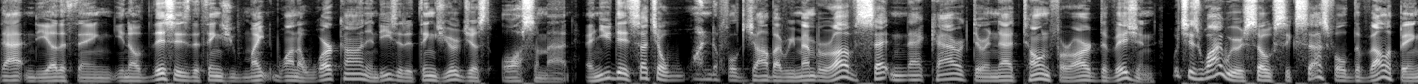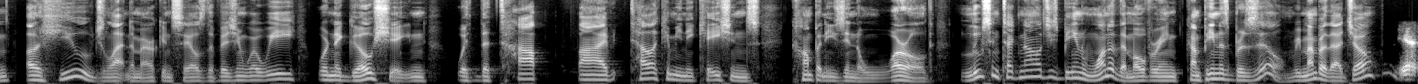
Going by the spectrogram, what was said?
that, and the other thing. You know, this is the things you might want to work on, and these are the things you're just awesome at. And you did such a wonderful job, I remember, of setting that character and that tone for our division, which is why we were so successful developing a huge Latin American sales division where we were negotiating with the top five telecommunications companies in the world Lucent Technologies being one of them over in Campinas, Brazil. Remember that, Joe? Yes.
